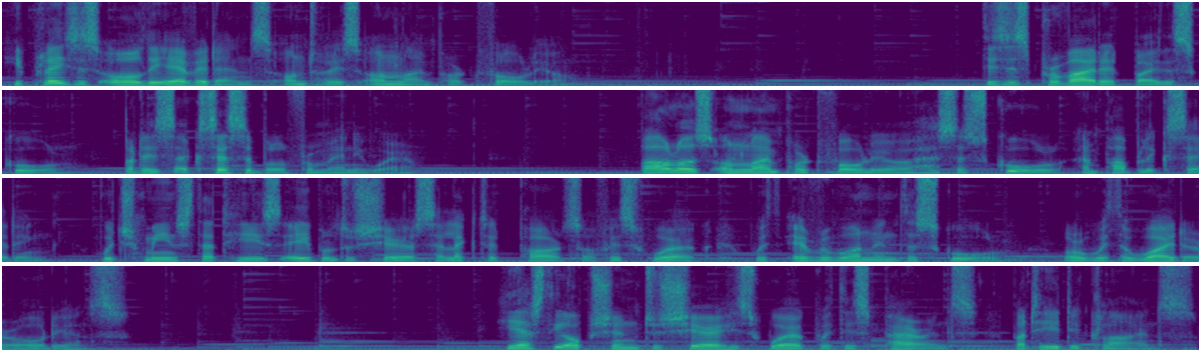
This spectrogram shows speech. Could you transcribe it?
He places all the evidence onto his online portfolio. This is provided by the school, but is accessible from anywhere. Paolo's online portfolio has a school and public setting, which means that he is able to share selected parts of his work with everyone in the school or with a wider audience. He has the option to share his work with his parents, but he declines.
